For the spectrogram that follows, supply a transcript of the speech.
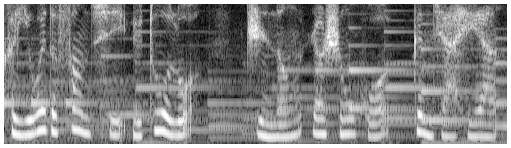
可一味的放弃与堕落，只能让生活更加黑暗。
